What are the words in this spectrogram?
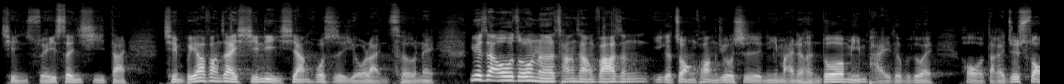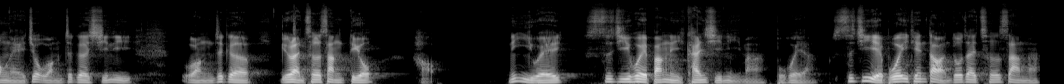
请随身携带，请不要放在行李箱或是游览车内，因为在欧洲呢，常常发生一个状况，就是你买了很多名牌，对不对？哦，大概就送诶，就往这个行李往这个游览车上丢。好，你以为司机会帮你看行李吗？不会啊，司机也不会一天到晚都在车上啊，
